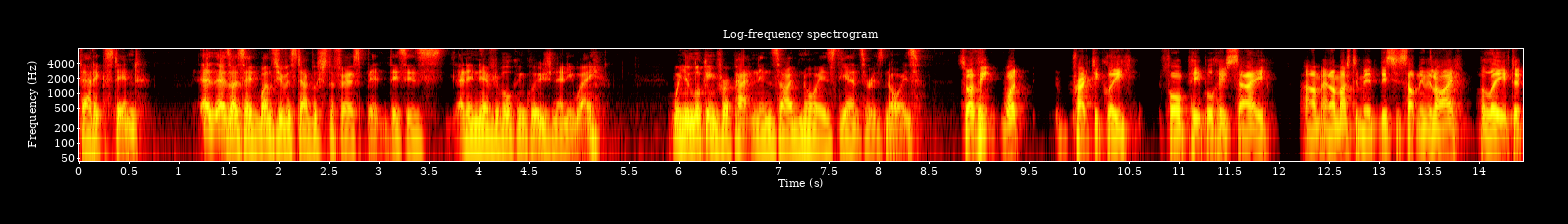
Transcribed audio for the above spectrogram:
that extent. As I said, once you've established the first bit, this is an inevitable conclusion anyway. When you're looking for a pattern inside noise, the answer is noise. So I think what practically for people who say, um, and I must admit, this is something that I believed at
